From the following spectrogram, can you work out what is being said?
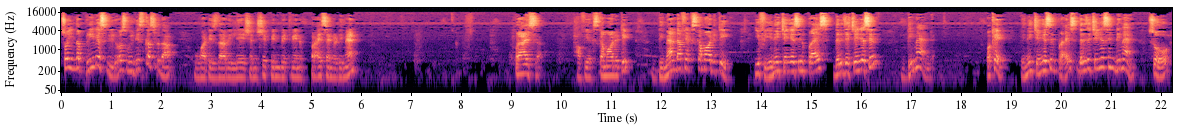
So in the previous videos we discussed the what is the relationship in between price and demand? Price of x commodity demand of x commodity. If any changes in price there is a changes in demand. Okay any changes in price there is a changes in demand. So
